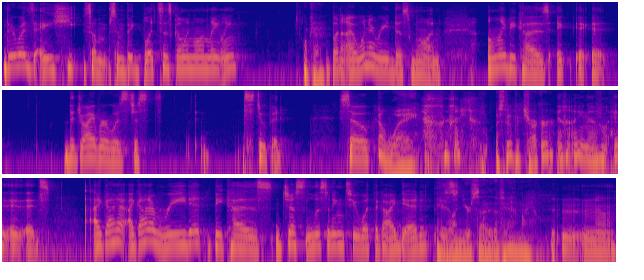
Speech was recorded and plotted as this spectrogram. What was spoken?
there was a he- some some big blitzes going on lately, Okay. but I want to read this one only because it, it, it the driver was just stupid. So No way. A stupid trucker. I know it, it, it's. I gotta, I gotta read it because just listening to what the guy did He's is on your side of the family. no.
